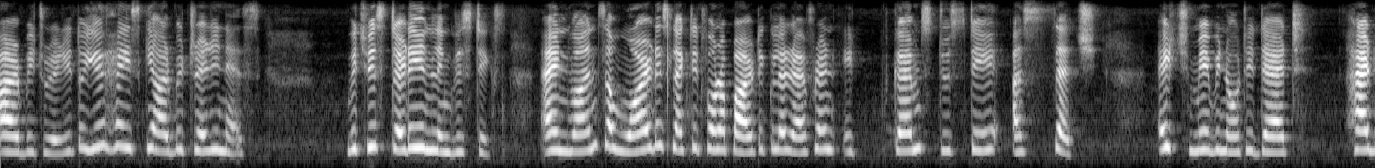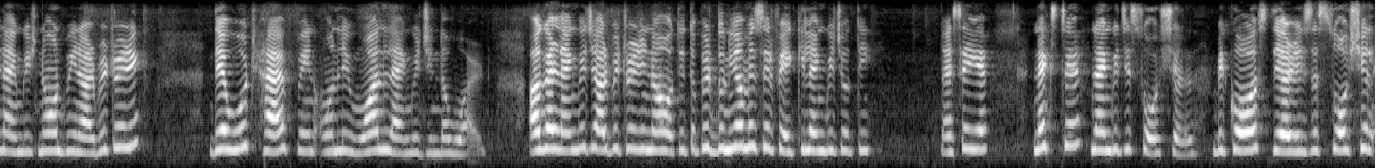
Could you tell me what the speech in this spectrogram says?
arbitrary तो ये है इसकी arbitrariness which we study in linguistics and once a word is selected for a particular referent it comes to stay as such it's may be noted that had language not been arbitrary they would have been only one language in the world अगर लैंग्वेज आर्बिट्रेरी ना होती तो फिर दुनिया में सिर्फ़ एक ही लैंग्वेज होती। ऐसे ही है। नेक्स्ट है language is social because there is a social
